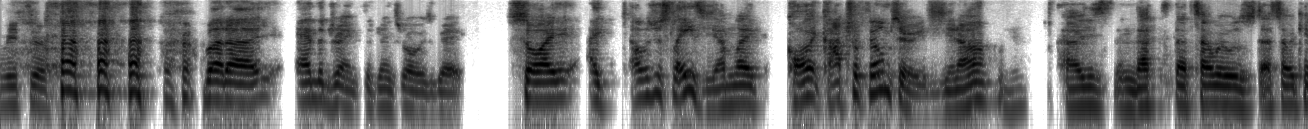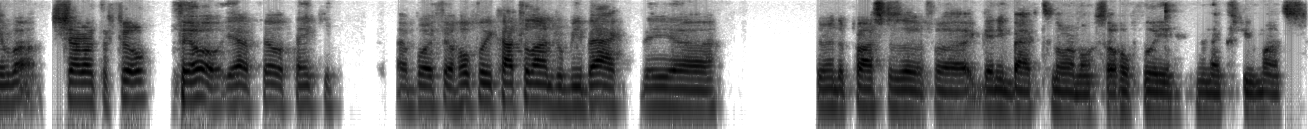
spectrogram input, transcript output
Me too. but uh, and the drink. The drinks were always great. So I, I, I was just lazy. I'm like, call it Katra Film Series, you know? Mm-hmm. I just, and that's that's how it was. That's how it came about. Shout out to Phil. Phil, yeah, Phil. Thank you, uh, boy, Phil. Hopefully, Katra will be back. They uh, they're in the process of uh, getting back to normal. So hopefully, in the next few months.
